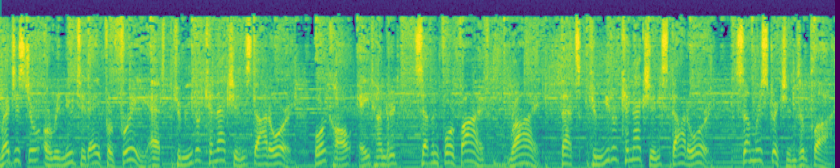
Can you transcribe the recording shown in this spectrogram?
Register or renew today for free at commuterconnections.org or call 800 745 RIDE. That's commuterconnections.org. Some restrictions apply.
